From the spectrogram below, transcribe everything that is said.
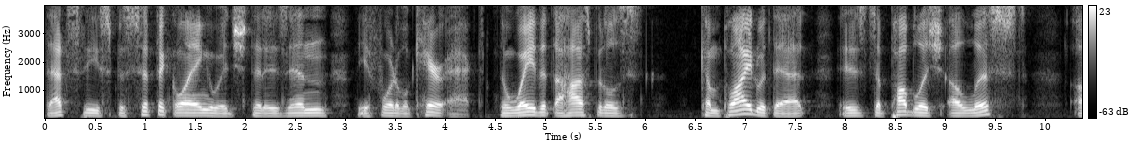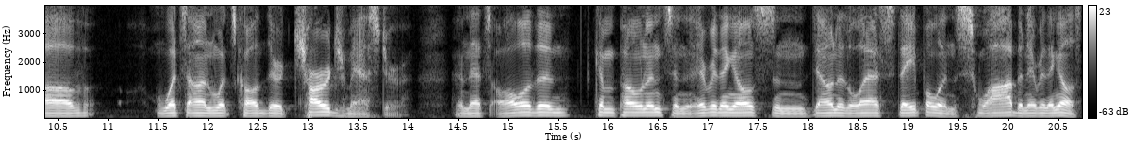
That's the specific language that is in the Affordable Care Act. The way that the hospitals complied with that is to publish a list of what's on what's called their charge master. And that's all of the components and everything else, and down to the last staple and swab and everything else.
